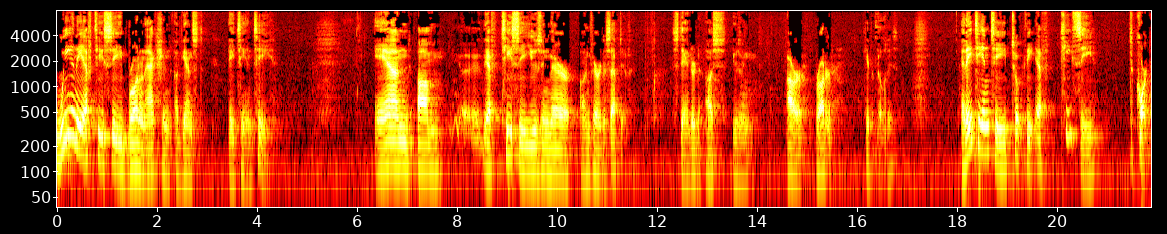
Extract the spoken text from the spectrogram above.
We in the FTC brought an action against AT&T, and um, the FTC using their unfair deceptive standard, us using our broader capabilities, and AT&T took the FTC to court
